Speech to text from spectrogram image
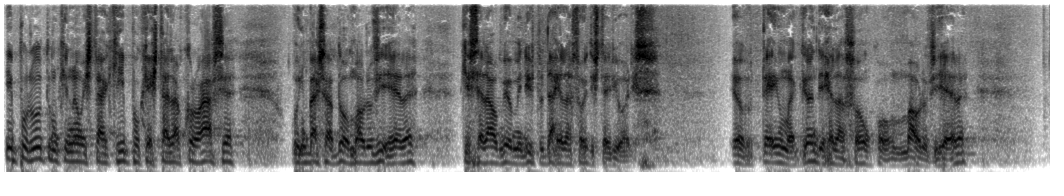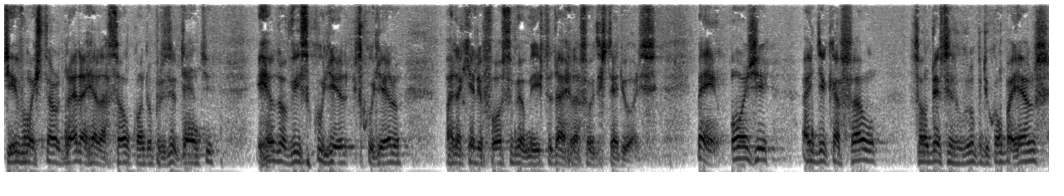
E por último, que não está aqui porque está na Croácia, o embaixador Mauro Vieira, que será o meu ministro das Relações Exteriores. Eu tenho uma grande relação com o Mauro Vieira, tive uma extraordinária relação quando presidente e resolvi escolher, escolhê-lo para que ele fosse meu ministro das Relações Exteriores. Bem, hoje a indicação são desses grupos de companheiros.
